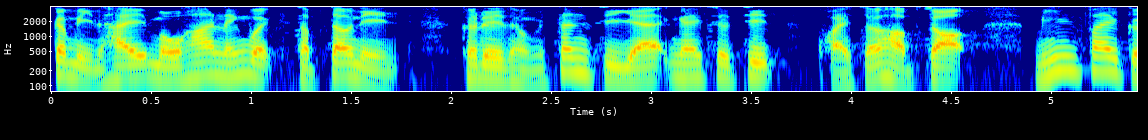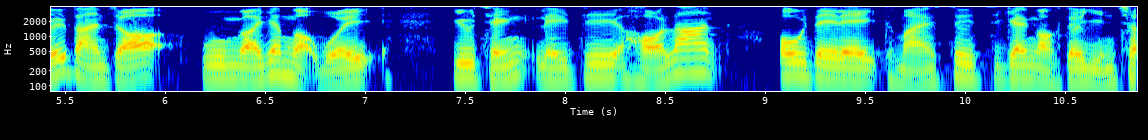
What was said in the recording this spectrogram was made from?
今年係《無限領域》十週年，佢哋同新視野藝術節攜手合作，免費舉辦咗戶外音樂會，邀請嚟自荷蘭、奧地利同埋瑞士嘅樂隊演出。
